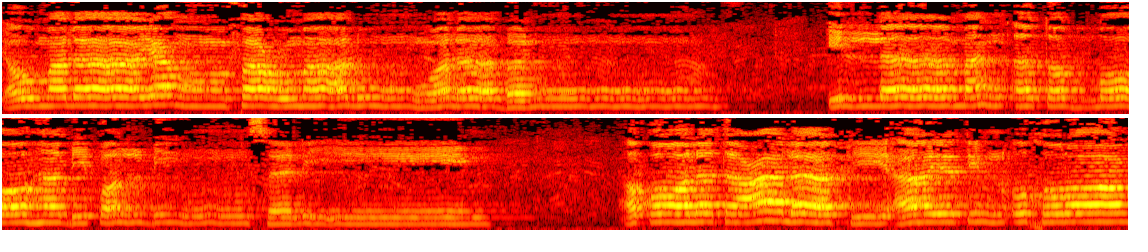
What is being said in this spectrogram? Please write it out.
يوم لا ينفع مال ولا بنون إلا من أتى الله بقلب سليم. وقال تعالى في آية أخرى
